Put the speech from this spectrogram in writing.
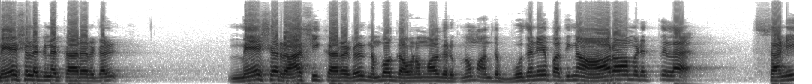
மேஷ லக்னக்காரர்கள் மேஷ ராசிக்காரர்கள் ரொம்ப கவனமாக இருக்கணும். அந்த புதனே பார்த்தீங்கன்னா ஆறாம் இடத்துல சனி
